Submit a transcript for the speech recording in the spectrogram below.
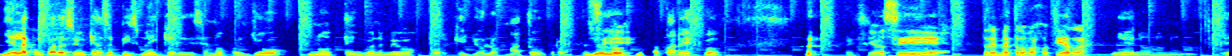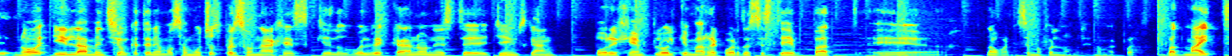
Y es la comparación que hace Peacemaker y dice, no, pues yo no tengo enemigos porque yo los mato, bro. Yo los desaparezco. Yo sí, tres metros bajo tierra. Sí, no, no, no. Eh, no, y la mención que tenemos a muchos personajes que los vuelve canon este James Gunn. Por ejemplo, el que más recuerdo es este Bat, eh, No, bueno, se me fue el nombre, no me acuerdo. Batmite.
